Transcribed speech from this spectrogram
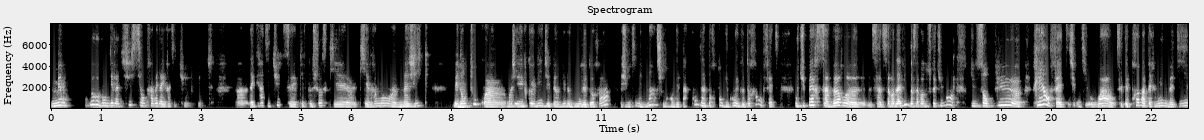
Mais on peut rebondir là-dessus si on travaille la gratitude. Euh, la gratitude, c'est quelque chose qui est, qui est vraiment magique mais dans mhm. tout, quoi. Moi, j'ai eu le Covid, j'ai perdu le goût et l'odorat. Et je me dis, mais mince, je ne me rendais pas compte de l'importance du goût et de l'odorat, en fait. Où tu perds saveur, euh, saveur de la vie, la saveur de ce que tu manges. Tu ne sens plus euh, rien, en fait. Et je me dis, waouh, cette épreuve a permis de me dire,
